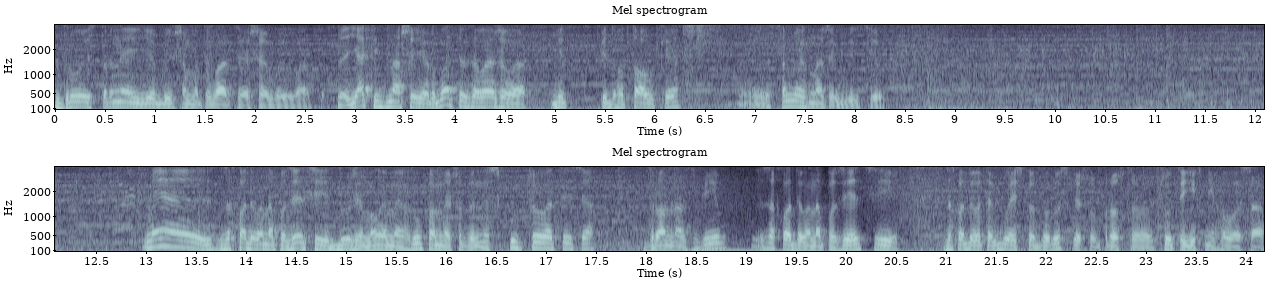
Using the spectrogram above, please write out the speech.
з другої сторони є більша мотивація ще воювати. Якість нашої роботи залежала від підготовки е, самих наших бійців. Ми заходили на позиції дуже малими групами, щоб не скупчуватися. Дрон нас вів і заходили на позиції. Заходили так близько до русських, щоб просто чути їхні голоса.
